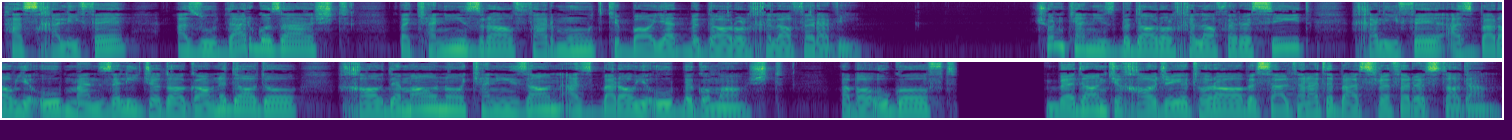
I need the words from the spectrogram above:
پس خلیفه از او درگذشت و کنیز را فرمود که باید به دارالخلافه روی. چون کنیز به دارالخلافه رسید خلیفه از برای او منزلی جداگانه داد و خادمان و کنیزان از برای او بگماشت و با او گفت بدان که خاجه تو را به سلطنت بسره فرستادم.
